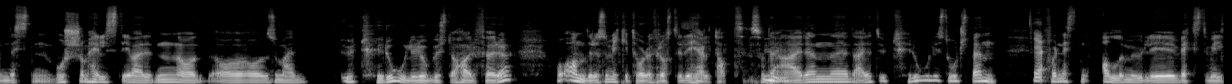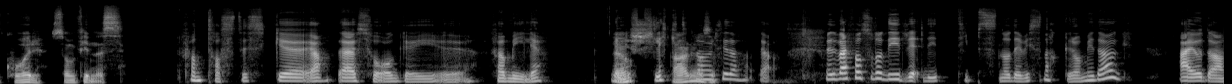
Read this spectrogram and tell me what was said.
nesten hvor som helst i verden, og, og, og som er utrolig robuste og hardføre, og andre som ikke tåler frost i det hele tatt. Så det Mm. er, en, det er et utrolig stort spenn Ja. for nesten alle mulige vekstvilkår som finnes. Fantastisk eh, Ja, det er så gøy familie. familie. Ja, Eller slekt, det kan man altså. vel si, da. Ja. Men i hvert fall så de, de tipsene og det vi snakker om i dag, er jo da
